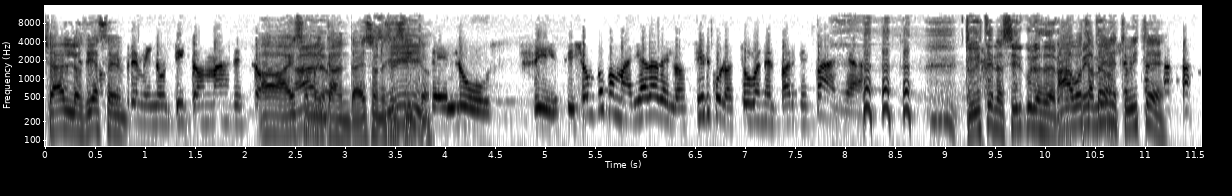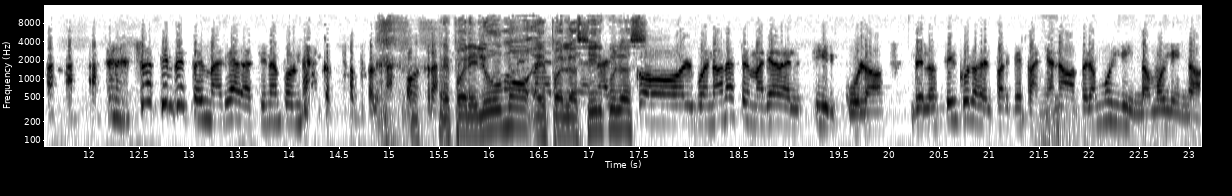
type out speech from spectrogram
Ya los días se... Siempre minutitos más de sol. Ah, eso me Claro. encanta, eso Sí. necesito. De luz. Sí, sí, yo un poco mareada de los círculos estuve en el Parque España. ¿Tuviste en los círculos de Ah, ¿vos respeto? también estuviste? yo siempre estoy mareada, si no por una cosa por la otra. Es por el humo, es por los círculos. alcohol. Bueno, ahora estoy mareada del círculo, de los círculos del Parque España. No, pero muy lindo, muy lindo.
